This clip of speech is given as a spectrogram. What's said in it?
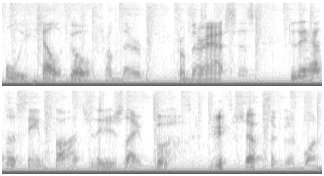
holy hell go from their from their asses, do they have those same thoughts, or are they just like, "Ugh, that was a good one?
